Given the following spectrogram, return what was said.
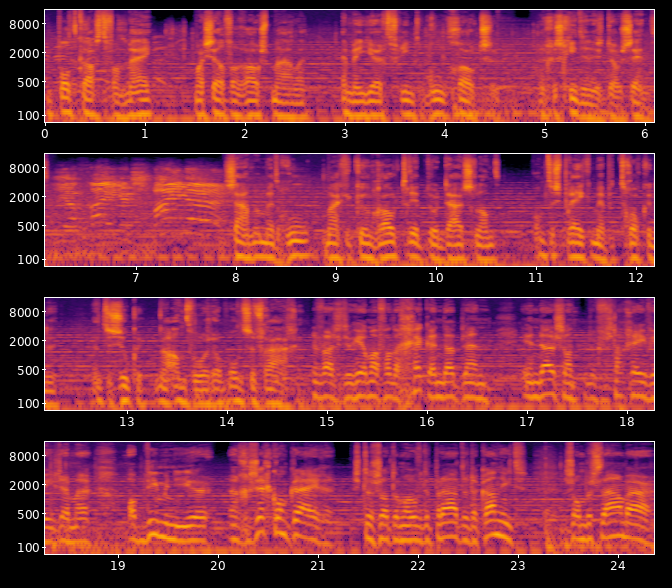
Een podcast van mij, Marcel van Roosmalen en mijn jeugdvriend Roel Gootsen, een geschiedenisdocent. Samen met Roel maak ik een roadtrip door Duitsland om te spreken met betrokkenen en te zoeken naar antwoorden op onze vragen. Het was natuurlijk helemaal van de gekken dat men in Duitsland de verslaggeving zeg maar, op die manier een gezicht kon krijgen. Dus er zat om over te praten, dat kan niet. Dat is onbestaanbaar.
